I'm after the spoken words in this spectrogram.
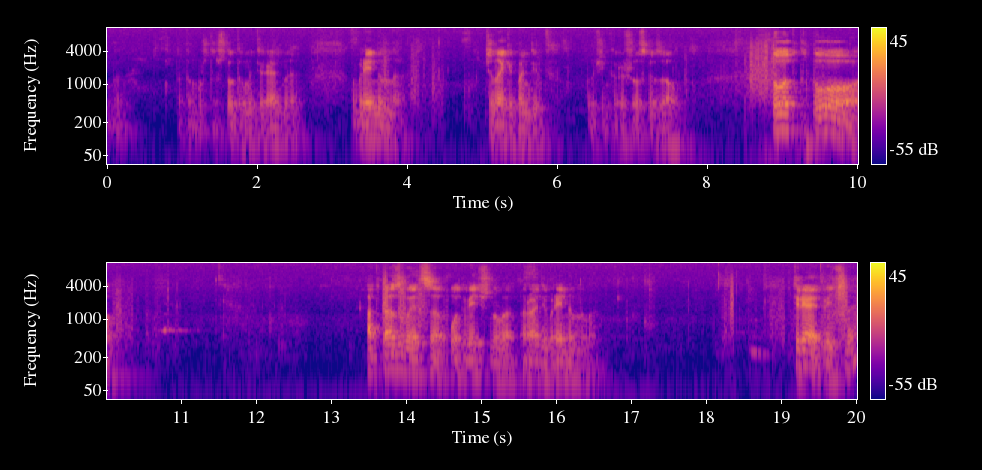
да. Потому что что-то материальное временно. Чанаки Пандит очень хорошо сказал. Тот, кто отказывается от вечного ради временного, теряет вечное,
